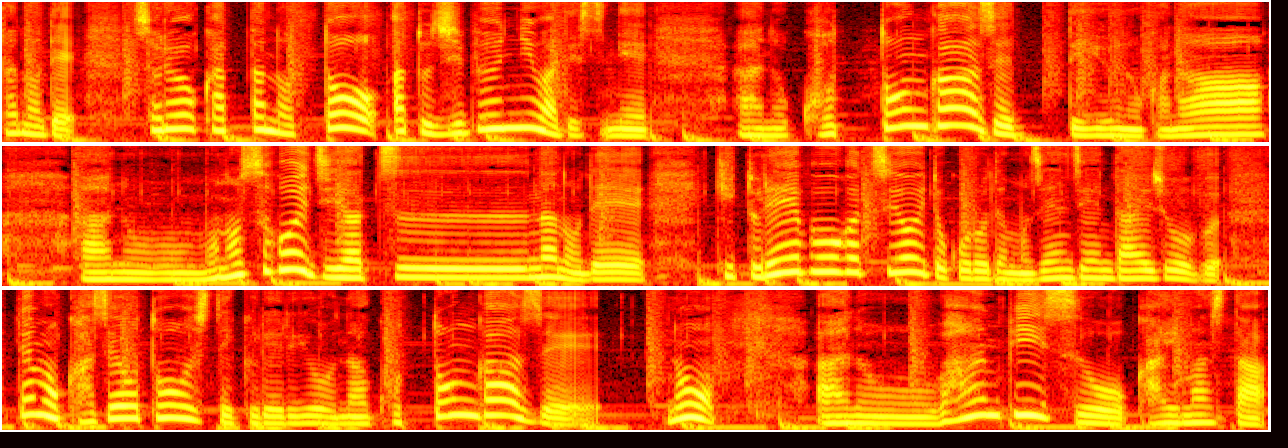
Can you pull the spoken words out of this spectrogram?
なのでそれを買ったのとあと自分にはですねあのコットンガーゼっていうのかな。あのものすごい自圧なのできっと冷房が強いところでも全然大丈夫。でも風を通してくれるようなコットンガーゼのあのワンピースを買いました。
